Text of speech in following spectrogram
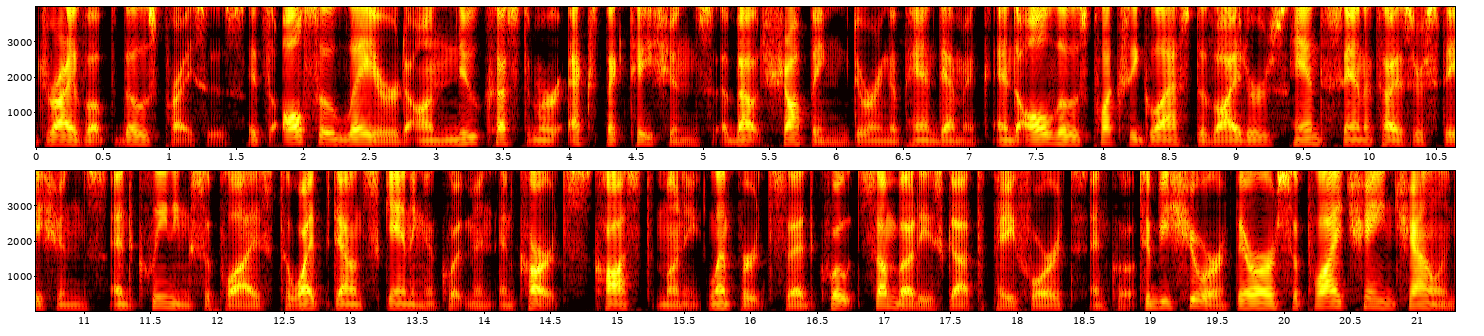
drive up those prices. It's also layered on new customer expectations about shopping during a pandemic, and all those plexiglass dividers, hand sanitizer stations, and cleaning supplies to wipe down scanning equipment and carts cost money. Lempert said, quote, somebody's got to pay for it, end quote. To be sure, there are supply chain challenges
